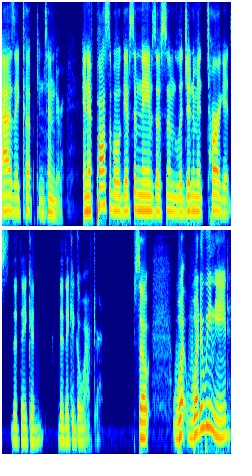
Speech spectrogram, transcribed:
as a cup contender? And if possible, give some names of some legitimate targets that they could that they could go after. So, what what do we need,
